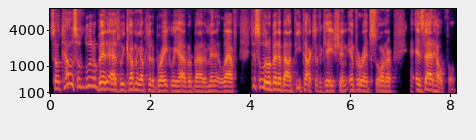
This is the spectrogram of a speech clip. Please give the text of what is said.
so tell us a little bit as we coming up to the break. We have about a minute left. Just a little bit about detoxification, infrared sauna. Is that helpful?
